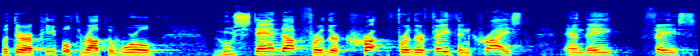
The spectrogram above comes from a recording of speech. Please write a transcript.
But there are people throughout the world who stand up for their, for their faith in Christ and they face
